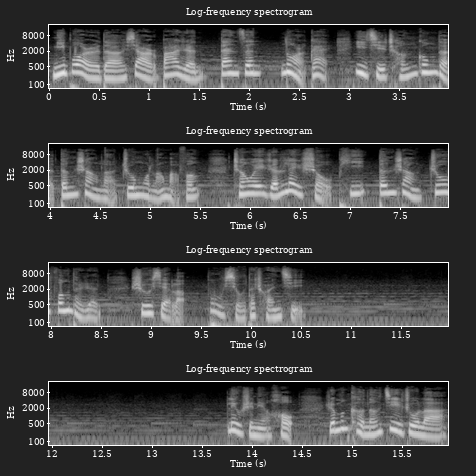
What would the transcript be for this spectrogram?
尼泊尔的夏尔巴人丹增·诺尔盖一起成功的登上了珠穆朗玛峰，成为人类首批登上珠峰的人，书写了不朽的传奇。六十年后，人们可能记住了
